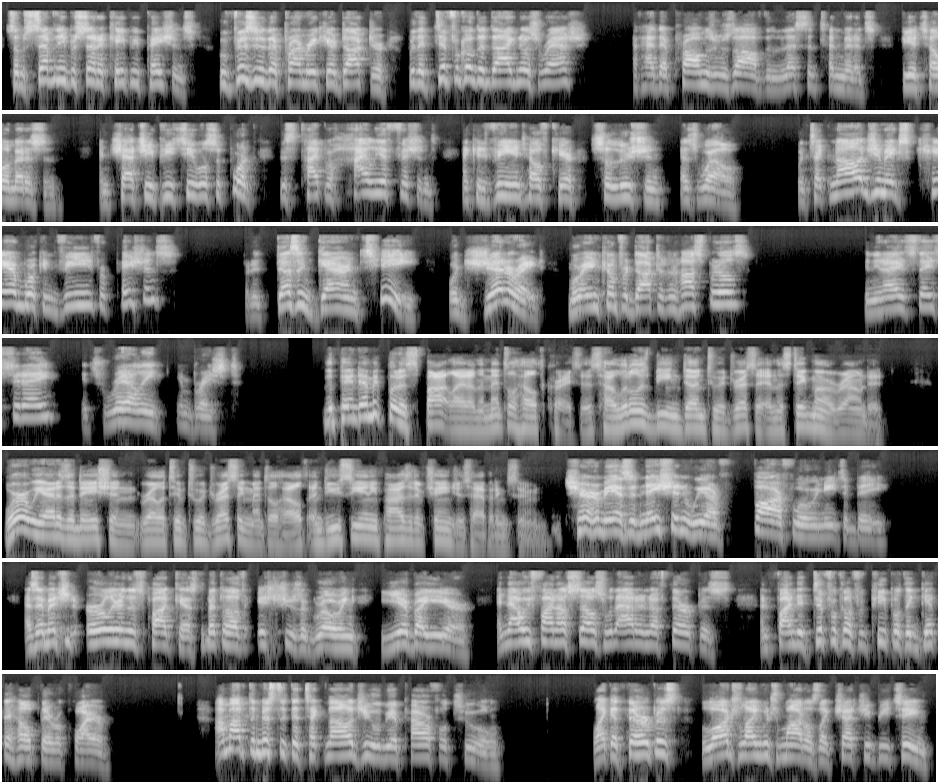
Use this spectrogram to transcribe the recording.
Some 70% of KP patients who visited their primary care doctor with a difficult to diagnose rash have had their problems resolved in less than 10 minutes via telemedicine. And ChatGPT will support this type of highly efficient and convenient healthcare solution as well. When technology makes care more convenient for patients, but it doesn't guarantee or generate more income for doctors and hospitals, in the United States today, it's rarely embraced. The pandemic put a spotlight on the mental health crisis, how little is being done to address it, and the stigma around it. Where are we at as a nation relative to addressing mental health? And do you see any positive changes happening soon? Jeremy, as a nation, we are far from where we need to be. As I mentioned earlier in this podcast, the mental health issues are growing year by year. And now we find ourselves without enough therapists and find it difficult for people to get the help they require. I'm optimistic that technology will be a powerful tool. Like a therapist, large language models like ChatGPT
